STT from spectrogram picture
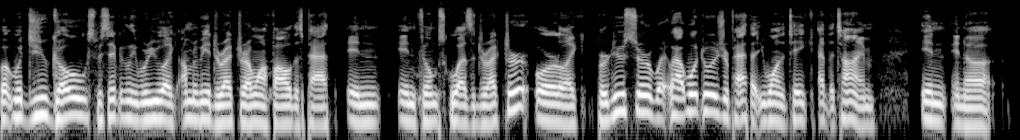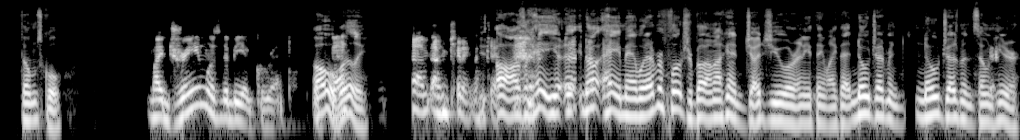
but would you go specifically? Were you like, I'm gonna be a director. I want to follow this path in in film school as a director or like producer? What, what was your path that you wanted to take at the time in in a film school? My dream was to be a grip. The oh, really? I'm, I'm kidding. Oh, I was like, hey, you, no, hey, man, whatever floats your boat. I'm not going to judge you or anything like that. No judgment, no judgment zone here.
